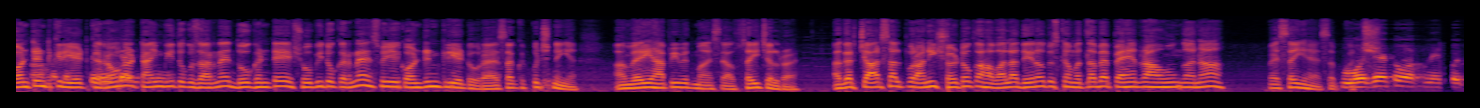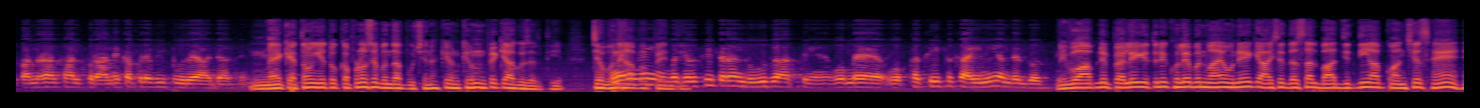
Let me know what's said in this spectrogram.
कंटेंट क्रिएट कर रहा हूँ ना टाइम भी तो गुजारना है दो घंटे शो भी तो करना है सो ये कंटेंट क्रिएट हो रहा है ऐसा कुछ नहीं है। I am very happy with myself सही चल रहा है। अगर चार साल पुरानी शर्टों का हवाला दे रहा हूँ तो इसका मतलब है पहन रहा हूँ ना। वैसा ही है सब कुछ। मुझे तो अपने कोई पंद्रह साल पुराने कपड़े भी पूरे आ जाते हैं। मैं कहता हूँ ये तो कपड़ों से बंदा पूछे ना कि उनके उन पे क्या गुजरती है जब उन्हें आप पहनते मुझे उसी तरह लूज आते हैं। वो मैं वो फंसी फसाई नहीं अंदर घुसती नहीं वो आपने पहले इतने खुले बनवाए उन्हें की आज से दस साल बाद जितनी आप कॉन्शियस हैं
